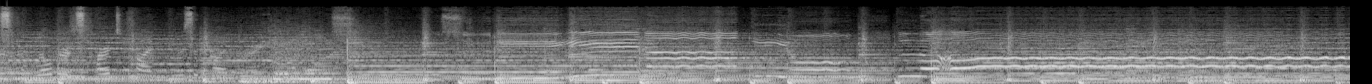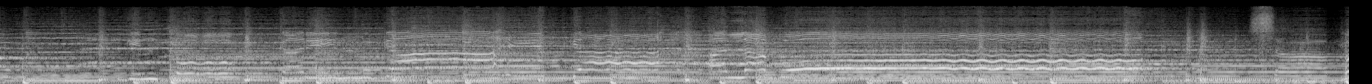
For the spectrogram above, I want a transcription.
images from Wilbert's hard-to-find music library. sabah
